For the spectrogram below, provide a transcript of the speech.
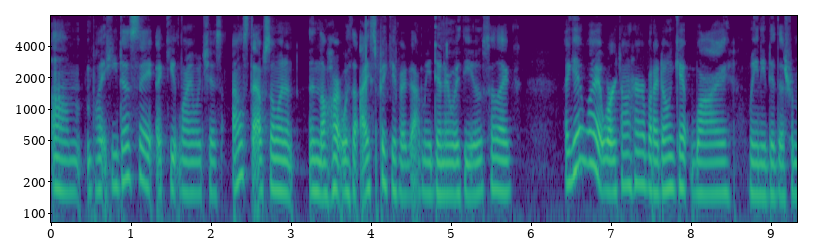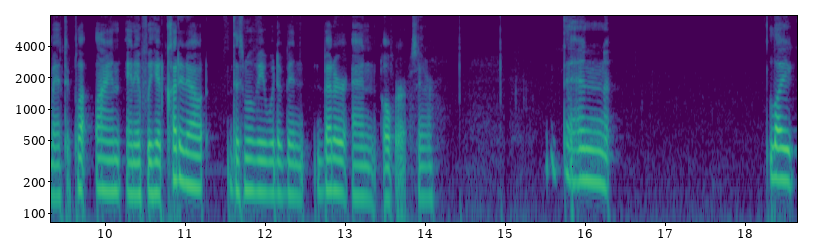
Um, but he does say a cute line which is i'll stab someone in the heart with an ice pick if it got me dinner with you. So like I get why it worked on her, but I don't get why we needed this romantic plot line. And if we had cut it out, this movie would have been better and over sooner. Then, like,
